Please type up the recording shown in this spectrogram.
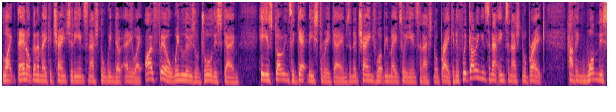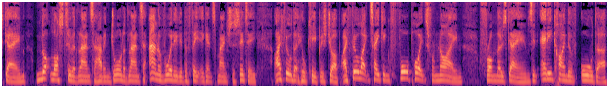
like they're not going to make a change to the international window anyway. I feel win, lose or draw this game, he is going to get these three games and a change won't be made till the international break. And if we're going into that international break, having won this game, not lost to Atalanta, having drawn Atalanta and avoiding a defeat against Manchester City, I feel that he'll keep his job. I feel like taking four points from nine from those games in any kind of order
